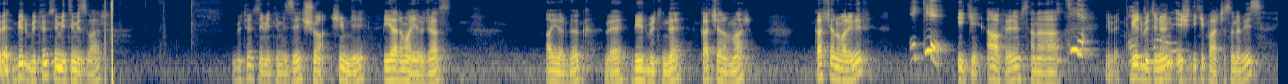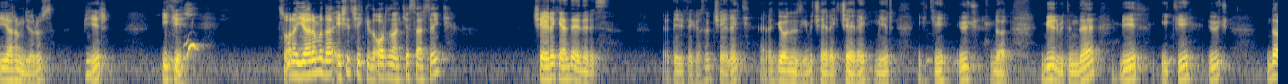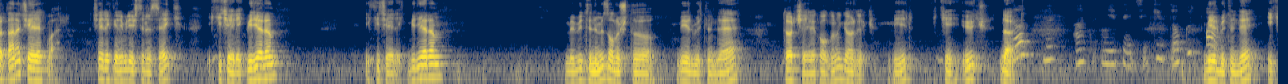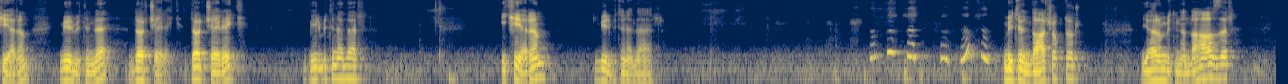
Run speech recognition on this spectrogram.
Evet bir bütün simitimiz var. Bütün simitimizi şu an şimdi yarım ayıracağız. Ayırdık ve bir bütünde kaç yarım var? Kaç yarım var Elif? İki. 2. Aferin sana. Evet. Bir bütünün eşit iki parçasını biz yarım diyoruz. 1 2. Sonra yarımı da eşit şekilde ortadan kesersek çeyrek elde ederiz. Evet Elif tekrar. Çeyrek. Evet gördüğünüz gibi çeyrek. Çeyrek. 1, 2, 3, 4. Bir bütünde 1, 2, 3, 4 tane çeyrek var. Çeyrekleri birleştirirsek 2 çeyrek bir yarım. 2 çeyrek bir yarım. Ve bütünümüz oluştu. Bir bütünde 4 çeyrek olduğunu gördük. 1, 2, 3, 4. Bir bütünde iki yarım. Bir bütünde dört çeyrek. Dört çeyrek bir bütün eder. İki yarım bir bütün eder. Bütün daha çoktur. Yarım bütünden daha azdır.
